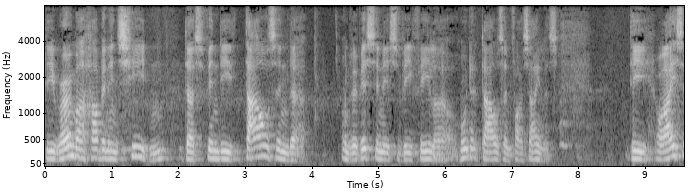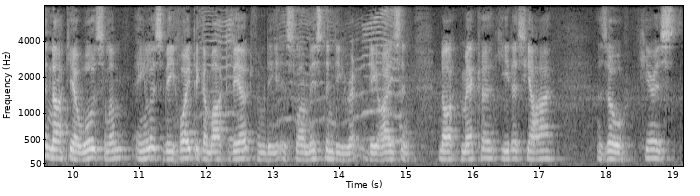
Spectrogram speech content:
die Römer haben entschieden, dass wenn die Tausende, und wir wissen nicht wie viele, hunderttausend wahrscheinlich, die Reise nach Jerusalem, ähnlich wie heute gemacht wird von den Islamisten, die, die reisen nach Mekka jedes Jahr. Also hier ist,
